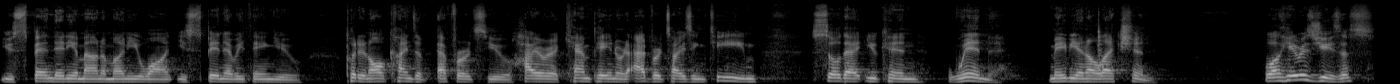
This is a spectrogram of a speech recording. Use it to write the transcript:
you spend any amount of money you want, you spin everything, you put in all kinds of efforts. You hire a campaign or an advertising team so that you can win maybe an election. Well, here is Jesus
